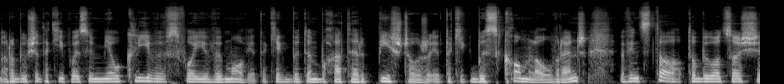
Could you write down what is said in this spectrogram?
robił się taki powiedzmy miałkliwy w swojej wymowie, tak jakby ten bohater piszczał, że tak jakby skomlał wręcz, więc to, to było coś,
